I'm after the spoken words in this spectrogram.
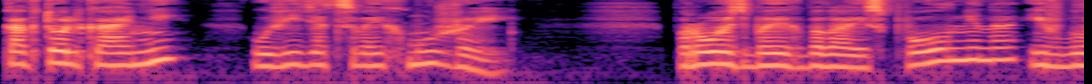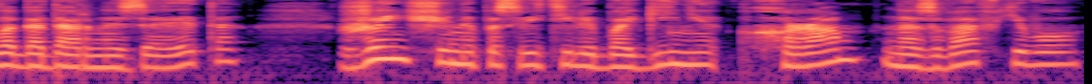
Как только они увидят своих мужей. Просьба их была исполнена, и в благодарность за это женщины посвятили богине храм, назвав его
